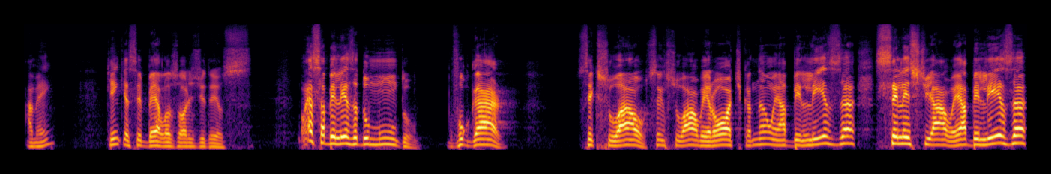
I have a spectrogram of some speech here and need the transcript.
Amém? Quem quer ser belo aos olhos de Deus? Não é essa beleza do mundo, vulgar, sexual, sensual, erótica, não, é a beleza celestial, é a beleza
